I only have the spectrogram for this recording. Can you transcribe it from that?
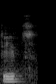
tips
